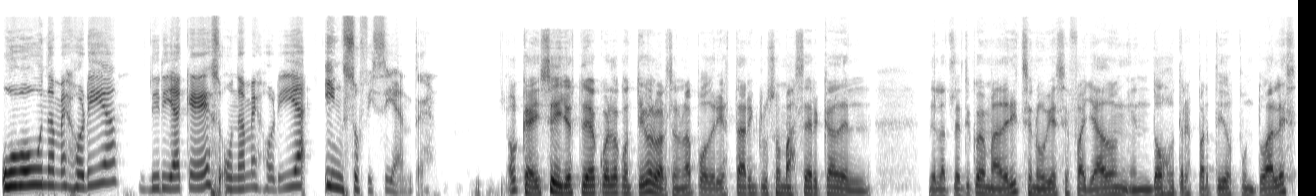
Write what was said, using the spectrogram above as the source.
hubo una mejoría, diría que es una mejoría insuficiente. Ok, sí, yo estoy de acuerdo contigo. El Barcelona podría estar incluso más cerca del, del Atlético de Madrid si no hubiese fallado en, dos o tres partidos puntuales.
